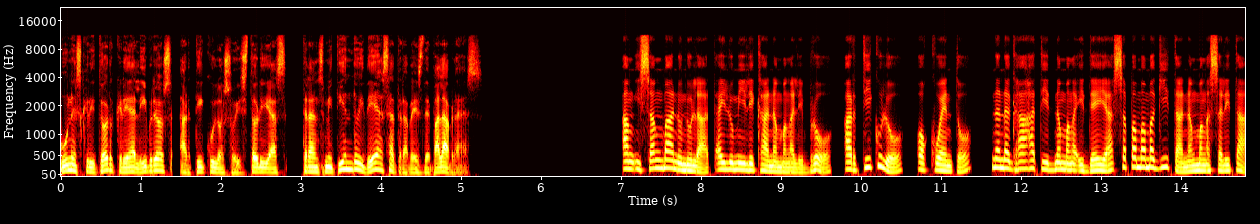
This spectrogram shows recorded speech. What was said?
Un escritor crea libros, artículos o historias, transmitiendo ideas a través de palabras. Ang isang manunulat ay lumilikha ng mga libro, artikulo, o kwento, na naghahatid ng mga ideya sa pamamagitan ng mga salita.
